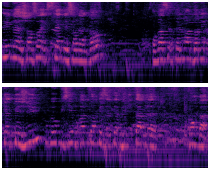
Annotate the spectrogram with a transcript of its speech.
une chanson extraite de son album. On va certainement donner quelques jus pour que vous puissiez vous rendre compte que c'est un véritable combat.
